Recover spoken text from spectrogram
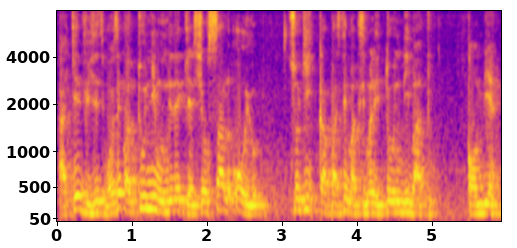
ake visite wazekwa atuni mondele question sale oyo soki capacité maximale etondi bato combien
